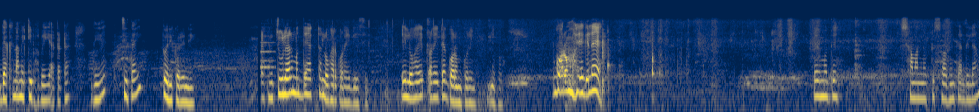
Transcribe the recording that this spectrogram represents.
দেখেন আমি কীভাবে এই আটাটা দিয়ে চিতাই তৈরি করে নিই। এখন চুলার মধ্যে একটা লোহার কড়াই দিয়েছি। এই লোহার কড়াইটা গরম করে নেব। গরম হয়ে গেলে এর মধ্যে সামান্য একটু সয়াবিন তেল দিলাম।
